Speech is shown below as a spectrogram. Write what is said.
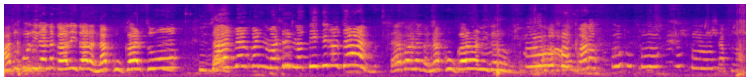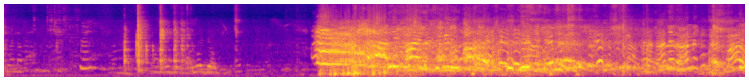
આજુ બોલી જાને કરી તારે નખ ઉગાડ છું સાહેબ પણ મટર નથી કર્યો સાહેબ. સાહેબ આને તો નખ ઉગાડવાની જરૂર આને મારો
